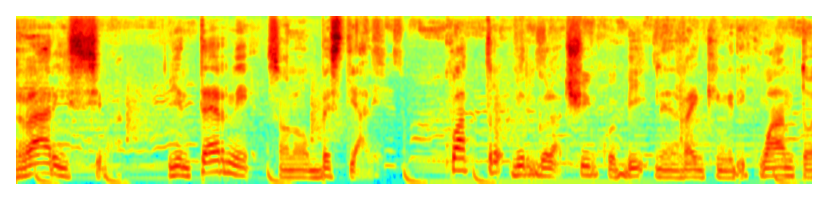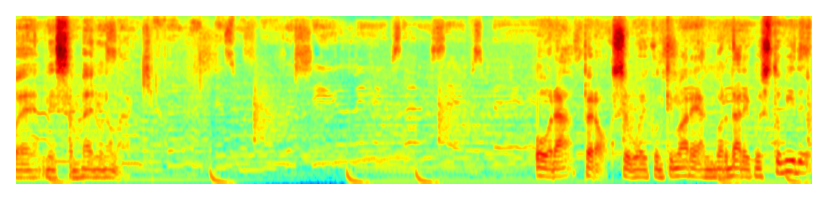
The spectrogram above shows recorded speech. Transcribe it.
Rarissima. Gli interni sono bestiali. 4,5 B nel ranking di quanto è messa bene una macchina. Ora però se vuoi continuare a guardare questo video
